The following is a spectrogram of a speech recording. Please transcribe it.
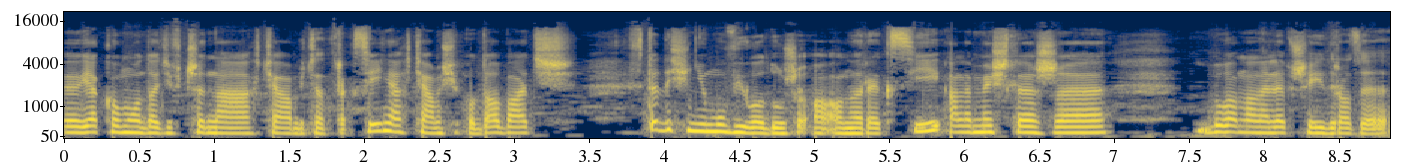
E, jako młoda dziewczyna chciałam być atrakcyjna, chciałam się podobać. Wtedy się nie mówiło dużo o anoreksji, ale myślę, że byłam na najlepszej drodze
